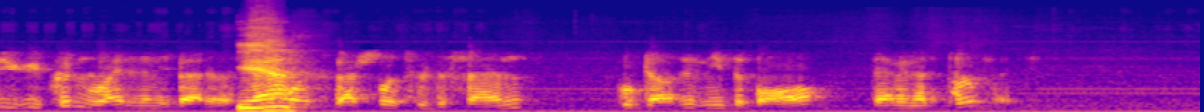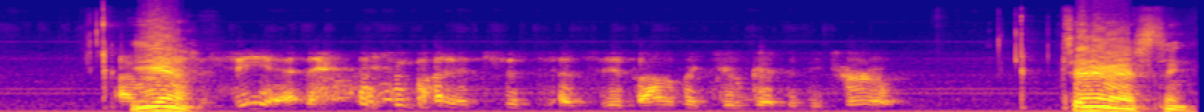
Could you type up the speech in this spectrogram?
you, you couldn't write it any better. Yeah. One specialist who defends, who doesn't need the ball. I mean, that's perfect. I Yeah. to see it, but it's, it's it's it's honestly too good to be true. It's interesting.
